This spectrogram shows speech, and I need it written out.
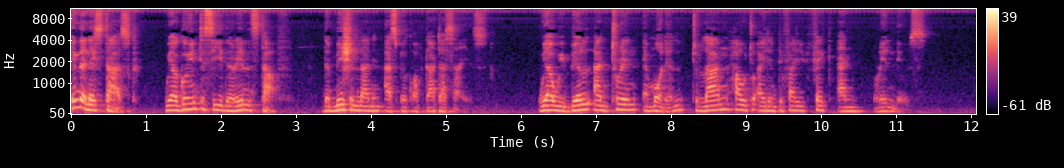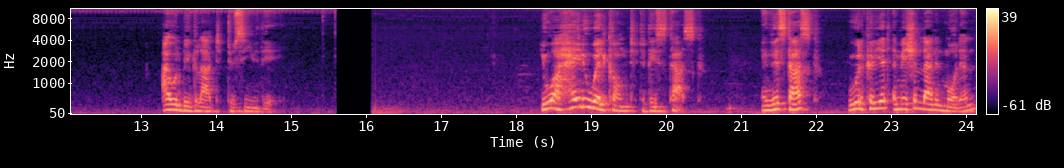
In the next task, we are going to see the real stuff, the machine learning aspect of data science, where we build and train a model to learn how to identify fake and real news. I will be glad to see you there. You are highly welcomed to this task. In this task, we will create a machine learning model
